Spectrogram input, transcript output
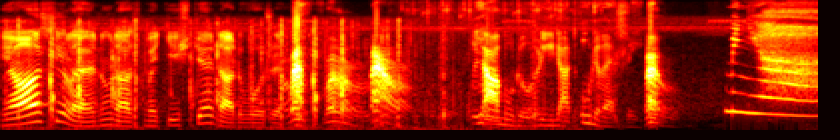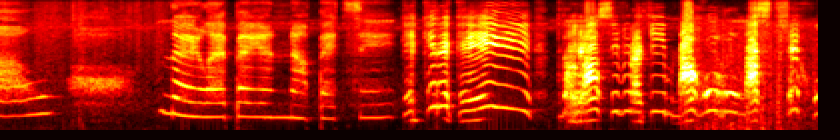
Já si lehnu na smetiště na dvoře. Já budu hlídat u dveří. Mňau, nejlépe je na peci. Kikiriki, to já si vyletím nahoru na střechu.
